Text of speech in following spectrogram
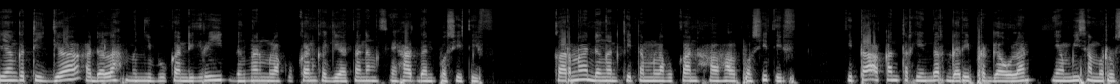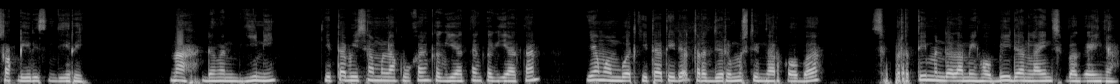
Yang ketiga adalah menyibukkan diri dengan melakukan kegiatan yang sehat dan positif. Karena dengan kita melakukan hal-hal positif, kita akan terhindar dari pergaulan yang bisa merusak diri sendiri. Nah, dengan begini, kita bisa melakukan kegiatan-kegiatan yang membuat kita tidak terjerumus di narkoba, seperti mendalami hobi dan lain sebagainya.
